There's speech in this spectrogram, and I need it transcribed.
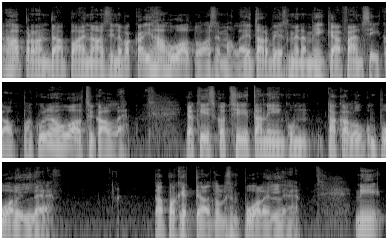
Haparandaa painaa sinne vaikka ihan huoltoasemalle, ei tarvitse edes mennä mihinkään fancy kauppaan, kun on huoltsikalle ja kiskot siitä niin kuin takaluukun puolilleen tai pakettiautollisen puolilleen, niin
